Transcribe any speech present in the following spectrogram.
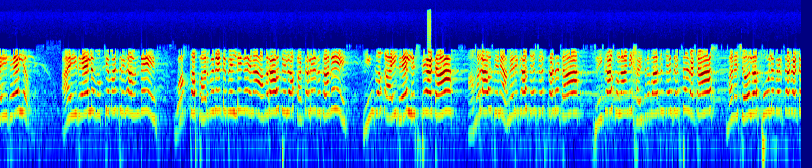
ఐదేళ్ళు ఐదేళ్ళు ముఖ్యమంత్రిగా ఉండి ఒక్క పర్మనెంట్ బిల్డింగ్ అయినా అమరావతిలో కట్టలేదు కానీ ఇంకొక ఐదేళ్ళు ఇస్తే అట అమరావతిని అమెరికా చేసేస్తాడట శ్రీకాకుళాన్ని హైదరాబాద్ చేసేస్తాడట మన చెవులో పూలు పెడతాడట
